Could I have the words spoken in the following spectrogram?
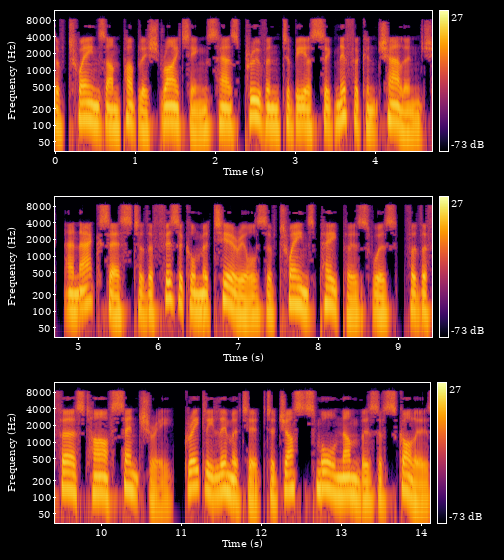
of Twain's unpublished writings has proven to be a significant challenge, and access to the physical materials of Twain's papers was, for the first half century, greatly limited to just small numbers of scholars.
